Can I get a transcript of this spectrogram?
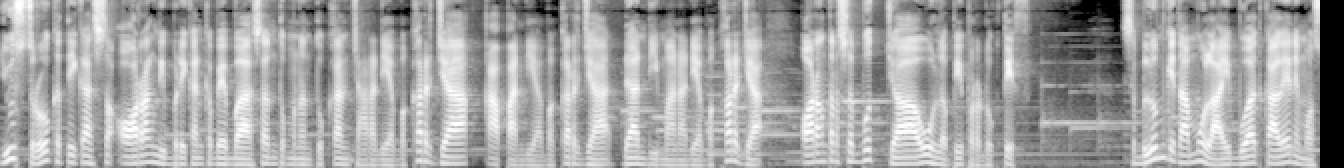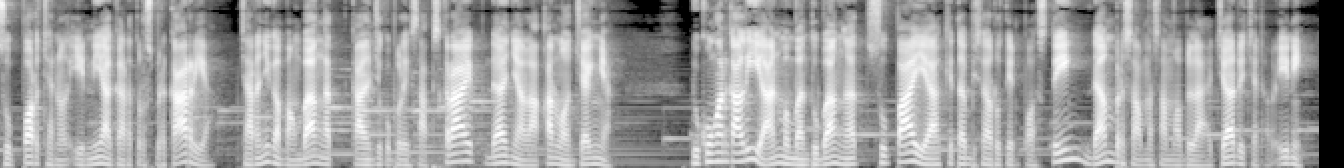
Justru ketika seorang diberikan kebebasan untuk menentukan cara dia bekerja, kapan dia bekerja, dan di mana dia bekerja, orang tersebut jauh lebih produktif. Sebelum kita mulai, buat kalian yang mau support channel ini agar terus berkarya, caranya gampang banget. Kalian cukup klik subscribe dan nyalakan loncengnya. Dukungan kalian membantu banget supaya kita bisa rutin posting dan bersama-sama belajar di channel ini.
